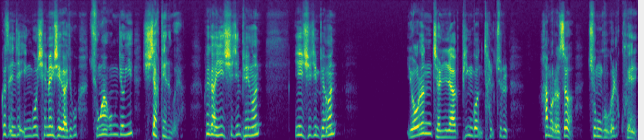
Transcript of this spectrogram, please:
그래서 이제 인구 세 명씩 해가지고 중화공정이 시작되는 거야. 그러니까 이 시진핑은 이 시진핑은 요런 전략 빈곤 탈출을 함으로써 중국을 구해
